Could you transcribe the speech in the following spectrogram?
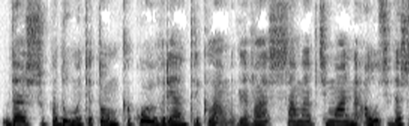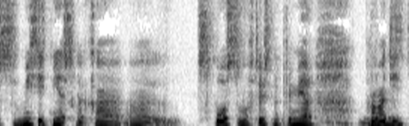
дальше подумать о том, какой вариант рекламы для вас самый оптимальный, а лучше даже совместить несколько э, способов. То есть, например, проводить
